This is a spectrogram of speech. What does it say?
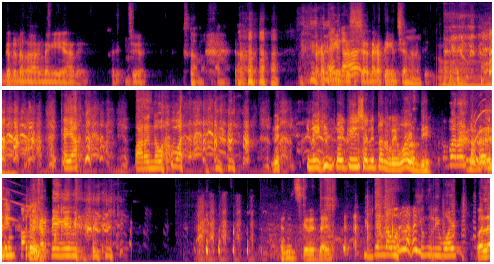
gano'n na nga ang nangyayari. So, so yun. Tama, tama. Nakatingin Ayun nga. kasi siya. Nakatingin siya. Hmm. Nakatingin. Kaya parang nawawala. Hinihintay ko yung salitang reward eh. Parang Nakatingin pala eh. Nakatingin. Alis ka na dyan. biglang nawala yung reward. Wala,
